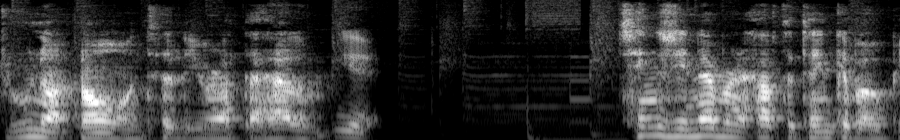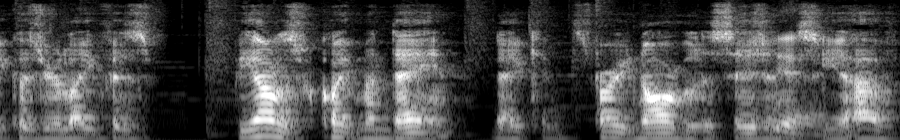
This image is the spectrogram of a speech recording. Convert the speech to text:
do not know until you're at the helm. Yeah. Things you never have to think about because your life is, be honest, quite mundane. Like it's very normal decisions. Yeah. You have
